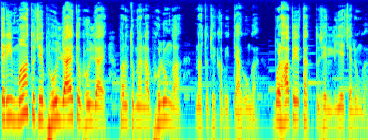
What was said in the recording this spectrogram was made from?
तेरी माँ तुझे भूल जाए तो भूल जाए, परंतु मैं ना भूलूँगा, ना तुझे कभी त्यागूँगा। बुढ़ापे तक तुझे लिए चलूँगा।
